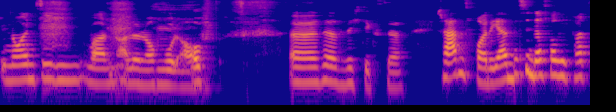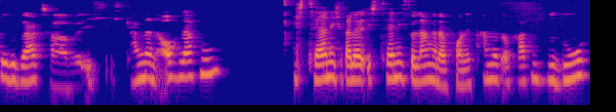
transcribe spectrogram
Die neuen Ziegen waren alle noch wohl auf. Äh, das ist ja das Wichtigste. Schadensfreude, ja, ein bisschen das, was ich gerade so gesagt habe. Ich, ich kann dann auch lachen. Ich zerre nicht, ich zerr nicht so lange davon. Ich kann jetzt auch gerade nicht wie du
